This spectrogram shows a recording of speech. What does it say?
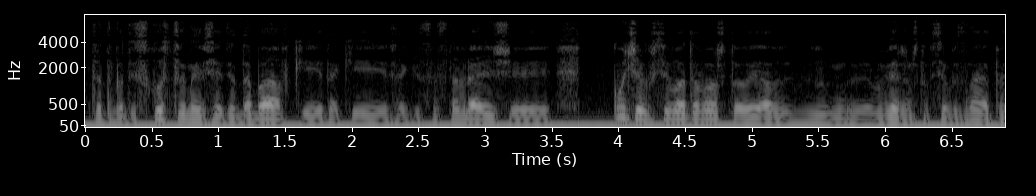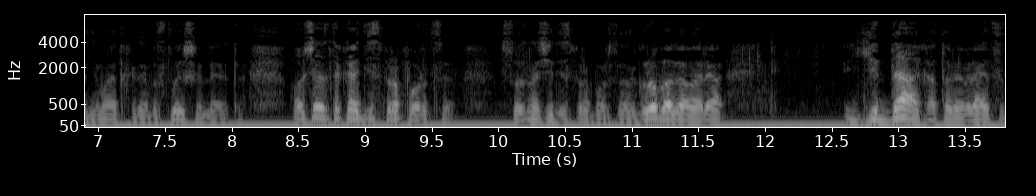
Вот это вот искусственные все эти добавки, такие всякие составляющие, куча всего того, что я уверен, что все знают, понимают, хотя бы слышали это. Получается такая диспропорция. Что значит диспропорция? Грубо говоря, еда, которая является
